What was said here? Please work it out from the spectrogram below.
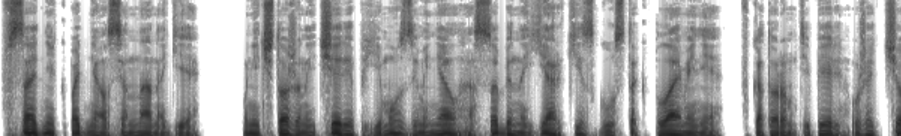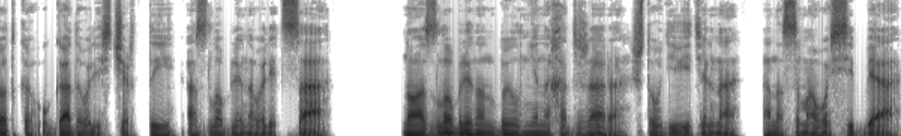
Всадник поднялся на ноги. Уничтоженный череп ему заменял особенно яркий сгусток пламени, в котором теперь уже четко угадывались черты озлобленного лица. Но озлоблен он был не на Хаджара, что удивительно, а на самого себя.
